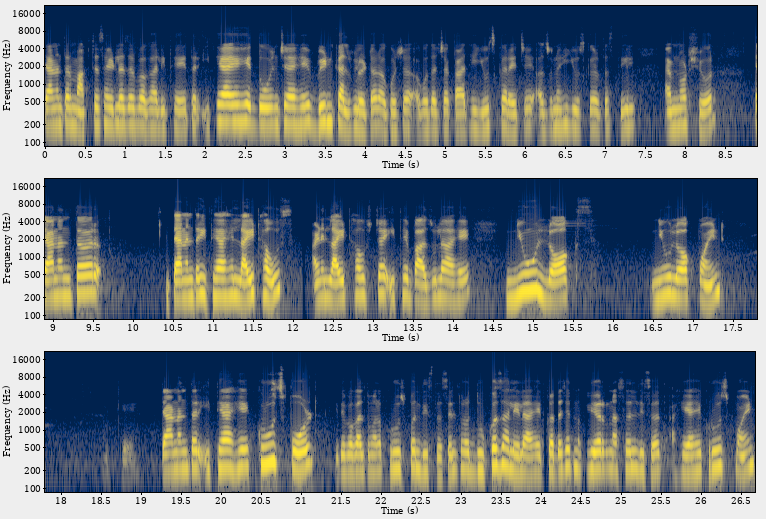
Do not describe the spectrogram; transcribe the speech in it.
त्यानंतर मागच्या साईडला जर बघाल इथे तर इथे आहे हे दोन जे आहे विंड कॅल्क्युलेटर. अगोदरच्या अगोदरच्या काळात हे यूज करायचे अजूनही यूज करत असतील आय एम नॉट शुअर त्यानंतर त्यानंतर इथे आहे लाइट हाऊस आणि लाइट हाऊसच्या इथे बाजूला आहे new locks new lock point okay त्यानंतर इथे आहे क्रूज पोर्ट इथे बघाल तुम्हाला क्रूज पण दिसत असेल. थोडं धुकं झालेलं आहे. कदाचित क्लिअर नसेल दिसत. हे आहे क्रूज पॉईंट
